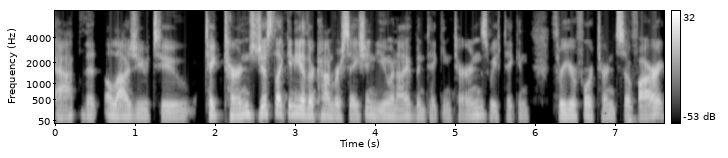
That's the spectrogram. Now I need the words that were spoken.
app that allows you to take turns, just like any other conversation. You and I have been taking turns. We've taken three or four turns so far.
